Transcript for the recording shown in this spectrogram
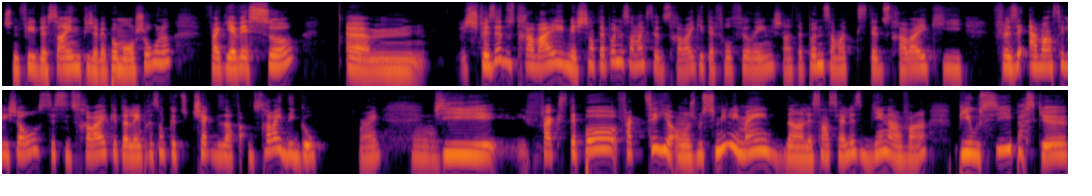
suis une fille de scène, puis j'avais pas mon show, là. Fait qu'il y avait ça. Je faisais du travail, mais je sentais pas nécessairement que c'était du travail qui était fulfilling. Je sentais pas nécessairement que c'était du travail qui faisait avancer les choses. Sais, C'est du travail que tu as l'impression que tu checkes des affaires. Du travail d'ego, right? Mm. Puis, fait que c'était pas. Fait que, tu sais, on- je me suis mis les mains dans l'essentialisme bien avant. Puis aussi parce que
